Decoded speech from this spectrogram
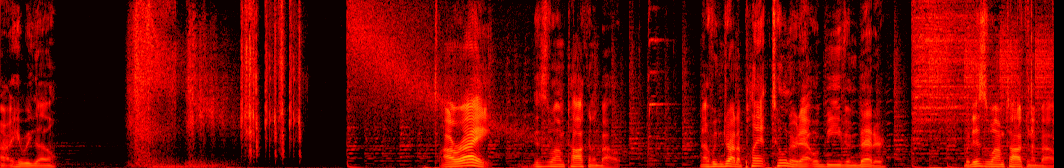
All right, here we go. All right, this is what I'm talking about. Now, if we can try to plant tuner, that would be even better. But this is what I'm talking about.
